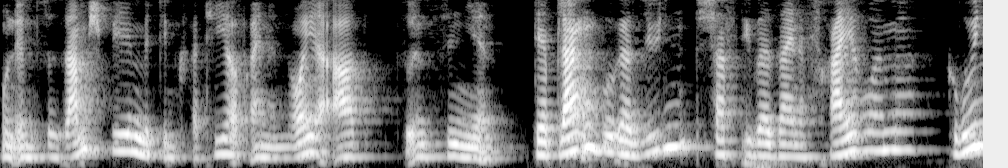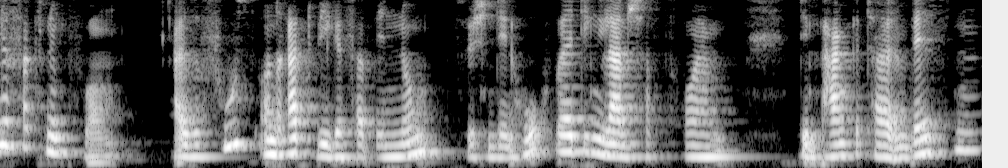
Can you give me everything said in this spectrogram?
und im Zusammenspiel mit dem Quartier auf eine neue Art zu inszenieren. Der Blankenburger Süden schafft über seine Freiräume grüne Verknüpfungen, also Fuß- und Radwegeverbindungen zwischen den hochwertigen Landschaftsräumen, dem Panketal im Westen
